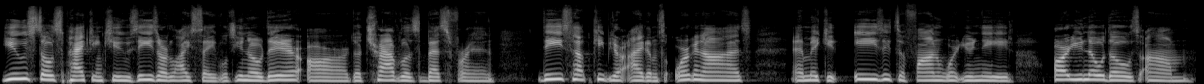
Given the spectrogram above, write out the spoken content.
Use those packing cubes. These are lifesavers. You know, they are the traveler's best friend. These help keep your items organized and make it easy to find what you need. Or you know those um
